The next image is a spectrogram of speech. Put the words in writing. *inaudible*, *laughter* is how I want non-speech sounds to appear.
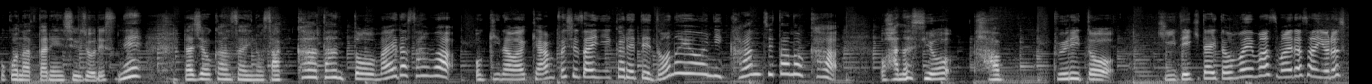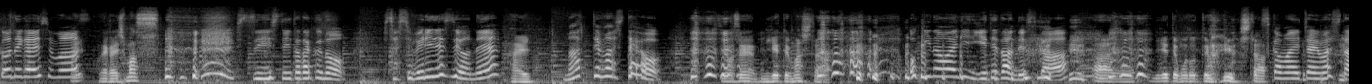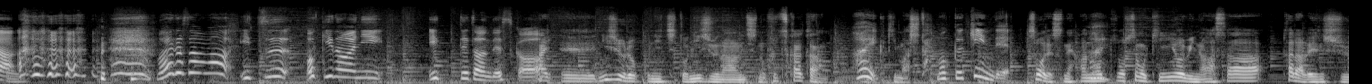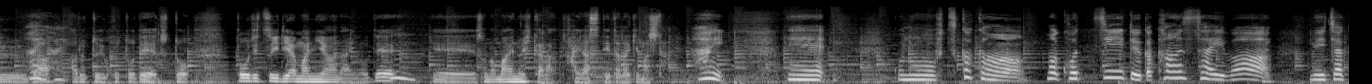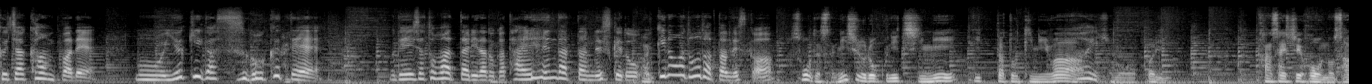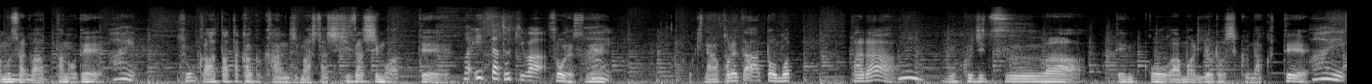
行った練習場ですね。ラジオ関西のサッカー担当前田さんは沖縄キャンプ取材に行かれてどのように感じたのか。お話をたっぷりと聞いていきたいと思います。前田さんよろしくお願いします、はい、お願いします。*laughs* 出演していただくの久しぶりですよね。はい、待ってましたよ。すみません、逃げてました。*laughs* 沖縄に逃げてたんですか？*laughs* あの、逃げて戻ってまいりました。捕まえちゃいました、はい。前田さんはいつ沖縄に行ってたんですか？はい、えー、26日と27日の2日間はい。来ました。木金で。そうですね。あの、はい。どうしても金曜日の朝から練習はいがはい。あるということで、ちょっと当日入りは間に合わないので、うん。えーその前の日から入らせていただきました。はい。でこの2日間、まあ、こっちというか関西ははい。めちゃくちゃ寒波でもう雪がすごくて、もう電車止まったりだとか大変だったんですけど、はい。沖縄どうだったんですか？そうですね。26日に行った時には、はい。そのやっぱり関西地方の寒さがあったので、はい、すごく暖かく感じましたし、日差しもあって、まあ、行った時は。そうですね。はい。沖縄来れたと思ったら、うん。翌日は天候があまりよろしくなくてはい。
